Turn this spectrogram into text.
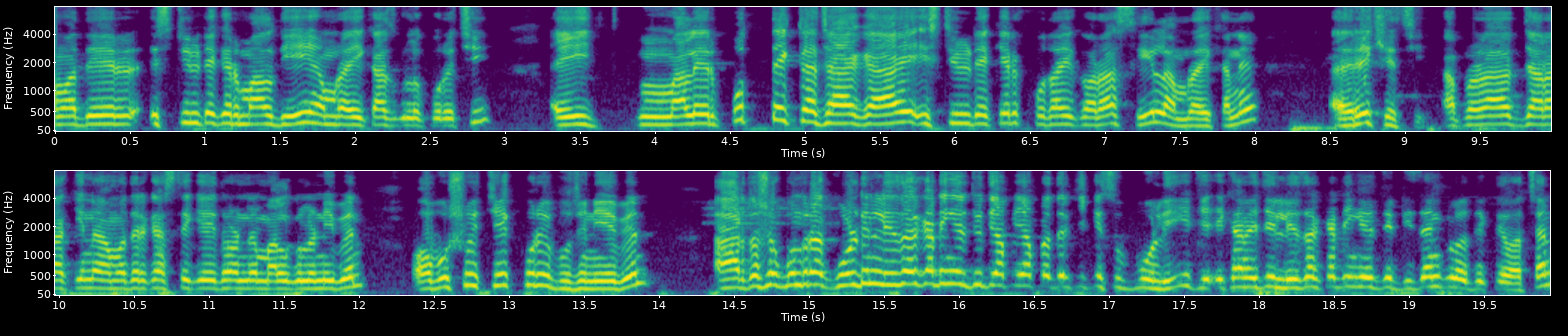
আমাদের স্টিল টেকের মাল দিয়েই আমরা এই কাজগুলো করেছি। এই মালের প্রত্যেকটা জায়গায় স্টিল টেকের খোদাই করা সিল আমরা এখানে রেখেছি। আপনারা যারা কিনা আমাদের কাছ থেকে এই ধরনের মালগুলো নেবেন, অবশ্যই চেক করে বুঝে নিয়েবেন। আর দর্শক বন্ধুরা গোল্ডেন লেজার কাটিং এর যদি আপনি আপনাদেরকে কিছু বলি, যে এখানে যে লেজার কাটিং এর যে ডিজাইনগুলো দেখতে পাচ্ছেন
